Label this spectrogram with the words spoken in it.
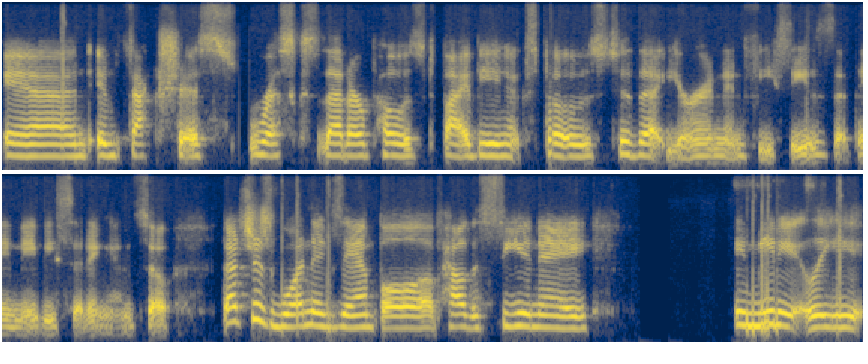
and infectious risks that are posed by being exposed to the urine and feces that they may be sitting in. So that's just one example of how the CNA immediately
